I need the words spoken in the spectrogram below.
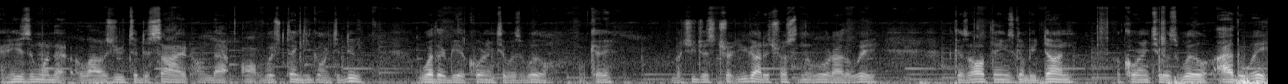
And He's the one that allows you to decide on that, on which thing you're going to do, whether it be according to His will, okay? But you just you got to trust in the Lord either way, because all things gonna be done according to His will either way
